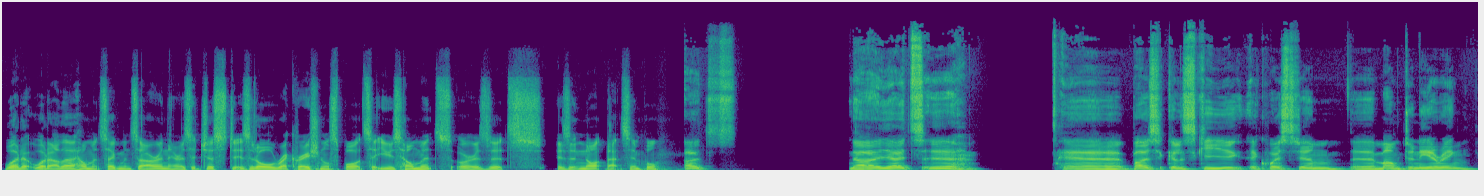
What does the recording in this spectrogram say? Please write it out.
What what other helmet segments are in there? Is it just is it all recreational sports that use helmets, or is it is it not that simple? Uh, it's no, yeah, it's uh, uh, bicycle, ski, equestrian, uh, mountaineering.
